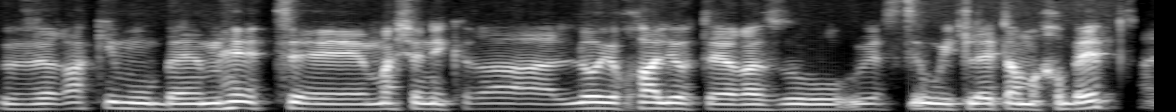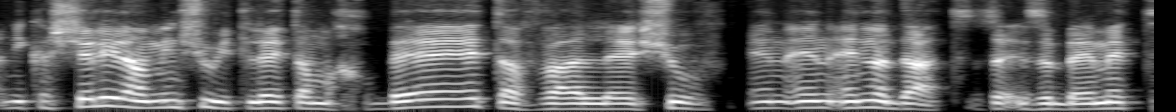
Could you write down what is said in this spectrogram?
ורק אם הוא באמת מה שנקרא לא יאכל יותר אז הוא, הוא יתלה את המחבט. אני קשה לי להאמין שהוא יתלה את המחבט אבל שוב אין, אין, אין לדעת זה, זה באמת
